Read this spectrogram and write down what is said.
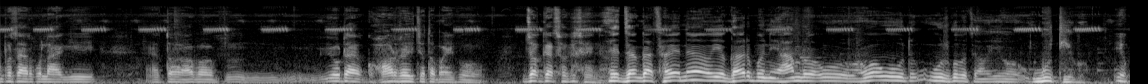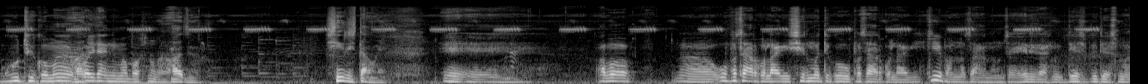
उपचारको लागि त अब एउटा घर रहेछ तपाईँको। जग्गा छ कि छैन? ए जग्गा छैन। यो घर पनि हाम्रो ऊ उसको छ यो गुठीको। यो गुठीकोमा कैलानीमा बस्नुभयो हजुर। सिरिस्ता होइन ए ए ए। अब उपचारको लागि श्रीमतीको उपचारको लागि के भन्न चाहनुहुन्छ? हेरिराख्ने देश विदेशमा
